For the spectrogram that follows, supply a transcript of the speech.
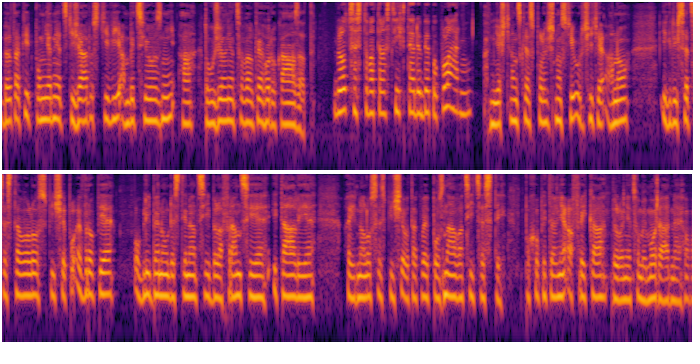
Byl taky poměrně ctižádostivý, ambiciózní a toužil něco velkého dokázat. Bylo cestovatelství v té době populární? V měšťanské společnosti určitě ano, i když se cestovalo spíše po Evropě. Oblíbenou destinací byla Francie, Itálie a jednalo se spíše o takové poznávací cesty. Pochopitelně Afrika bylo něco mimořádného.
